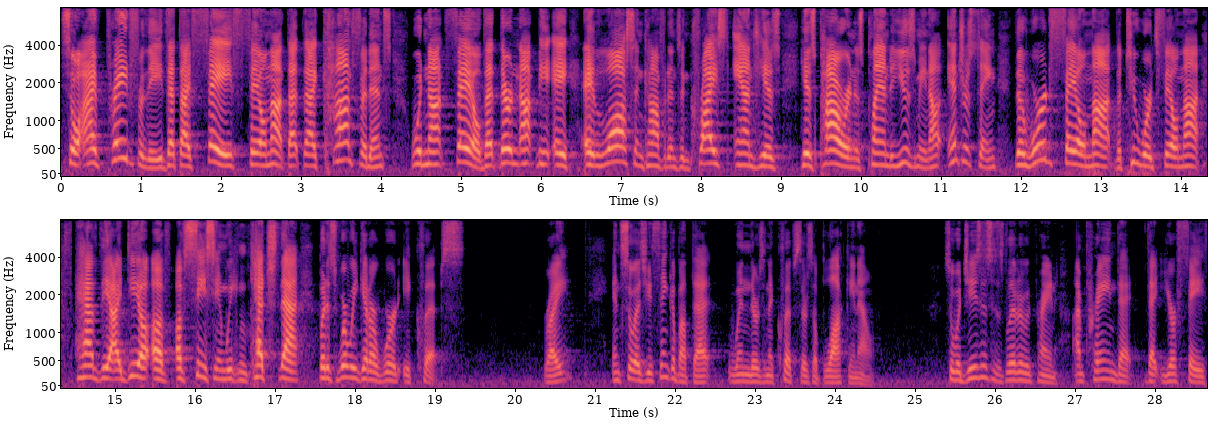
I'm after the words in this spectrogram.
So I've prayed for thee that thy faith fail not, that thy confidence would not fail, that there not be a, a loss in confidence in Christ and his, his power and his plan to use me. Now, interesting, the word fail not, the two words fail not, have the idea of, of ceasing. We can catch that, but it's where we get our word eclipse, right? And so, as you think about that, when there's an eclipse, there's a blocking out. So, what Jesus is literally praying, I'm praying that, that your faith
